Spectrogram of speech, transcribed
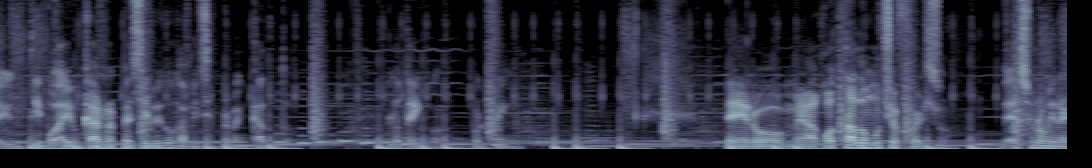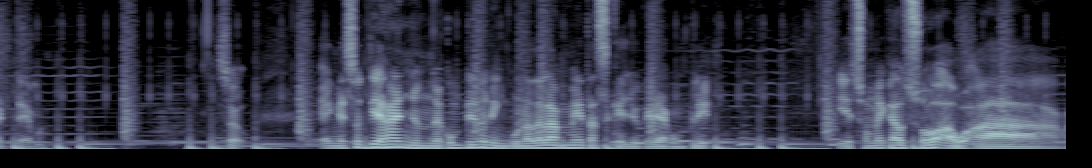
hay un tipo, hay un carro específico que a mí siempre me encantó. Lo tengo, por fin. Pero me ha costado mucho esfuerzo. Eso no viene el tema. So, en esos 10 años no he cumplido ninguna de las metas que yo quería cumplir. Y eso me causó a, a,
